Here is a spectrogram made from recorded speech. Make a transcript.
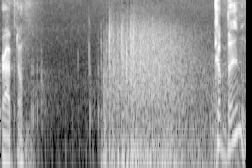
Raptor. Kaboom.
